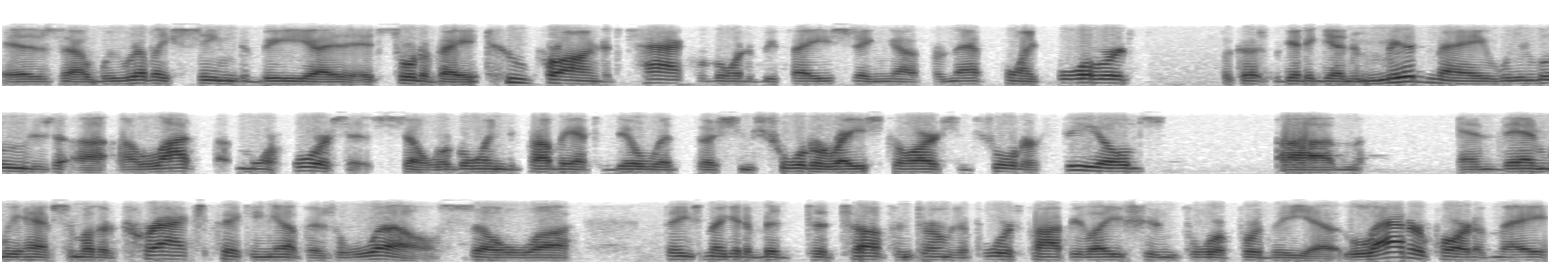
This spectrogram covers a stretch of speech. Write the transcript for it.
Is uh, we really seem to be uh, it's sort of a two pronged attack we're going to be facing uh, from that point forward because beginning in mid May we lose uh, a lot more horses, so we're going to probably have to deal with uh, some shorter race cars, some shorter fields, um, and then we have some other tracks picking up as well. So uh, things make it a bit uh, tough in terms of horse population for for the uh, latter part of May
